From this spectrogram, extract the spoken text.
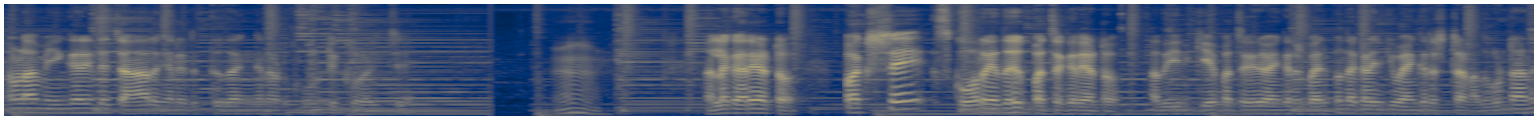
നമ്മൾ ആ മീൻകറിന്റെ ചാറ് ഇങ്ങനെ എടുത്തത് അങ്ങനെ കൂട്ടി കുഴച്ച്. നല്ല കറി കേട്ടോ പക്ഷേ സ്കോർ ചെയ്ത് പച്ചക്കറി കേട്ടോ അത് എനിക്ക് പച്ചക്കറി ഭയങ്കര പരിപ്പും തക്കാളി എനിക്ക് ഭയങ്കര ഇഷ്ടമാണ് അതുകൊണ്ടാണ്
